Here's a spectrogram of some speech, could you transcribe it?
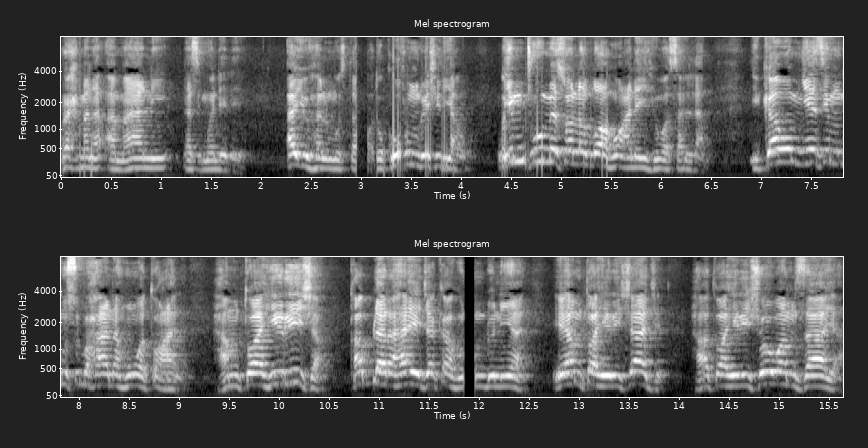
rehma na amani nazimwendelee ayuha almustafa tukufu mrishidi yao. Mtume sallallahu alayhi wasallam ikawa mnyezi mungu subhanahu wa ta'ala hamtwahirisha kabla rahaye jaka hun duniani. Ye hamtwahirishaje? Hatwahirishowa mzaya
